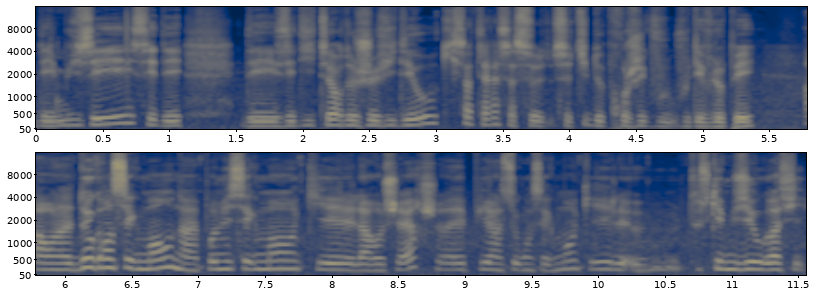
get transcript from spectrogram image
des, musées, c'est des, éditeurs de jeux vidéo? Qui s'intéresse à ce, type de projet que vous développez? Alors on a deux grands segments. On a un premier segment qui est la recherche et puis un second segment qui est tout ce qui est muséographie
